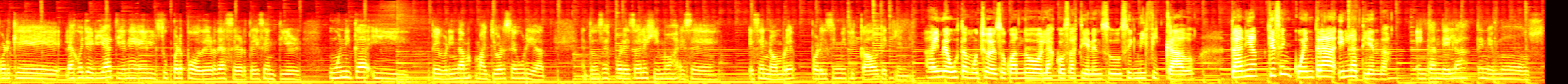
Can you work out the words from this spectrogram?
porque la joyería tiene el superpoder de hacerte sentir única y te brinda mayor seguridad. Entonces por eso elegimos ese, ese nombre por el significado que tiene. Ay, me gusta mucho eso cuando las cosas tienen su significado. Tania, ¿qué se encuentra en la tienda? En Candela tenemos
